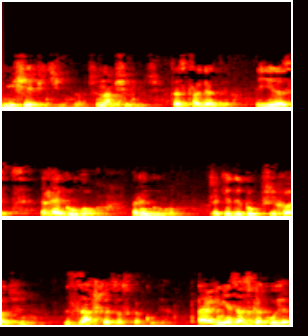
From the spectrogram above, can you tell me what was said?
mi się widzi, no, czy nam się widzi. To jest tragedia. Jest regułą, regułą, że kiedy Bóg przychodzi, zawsze zaskakuje. A jak nie zaskakuje,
